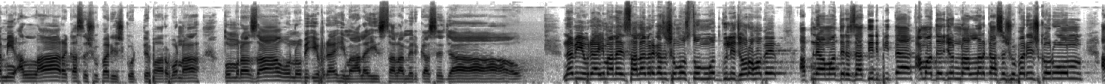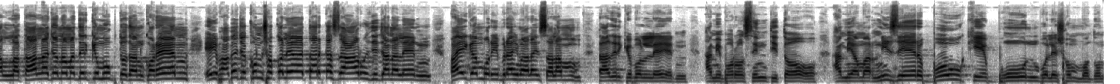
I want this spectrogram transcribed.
আমি আল্লাহর কাছে সুপারিশ করতে পারব না। তোমরা যাও নবী ইব্রাহিম আলাইসালামের সালামের কাছে যাও। নবী ইব্রাহিম আলাই সালামের কাছে সমস্ত উম্মতগুলি জড়ো হবে। আপনি আমাদের জাতির পিতা, আমাদের জন্য আল্লাহর কাছে সুপারিশ করুন। আল্লাহ তাআলা যেন আমাদেরকে মুক্ত দান করেন। এইভাবে যখন সকলে তার কাছে আরও যে জানালেন, পাইগাম্বর ইব্রাহিম আলাই সালাম তাদেরকে বললেন, আমি বড় চিন্তিত। আমি আমার নিজের বউকে বোন বলে সম্বোধন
